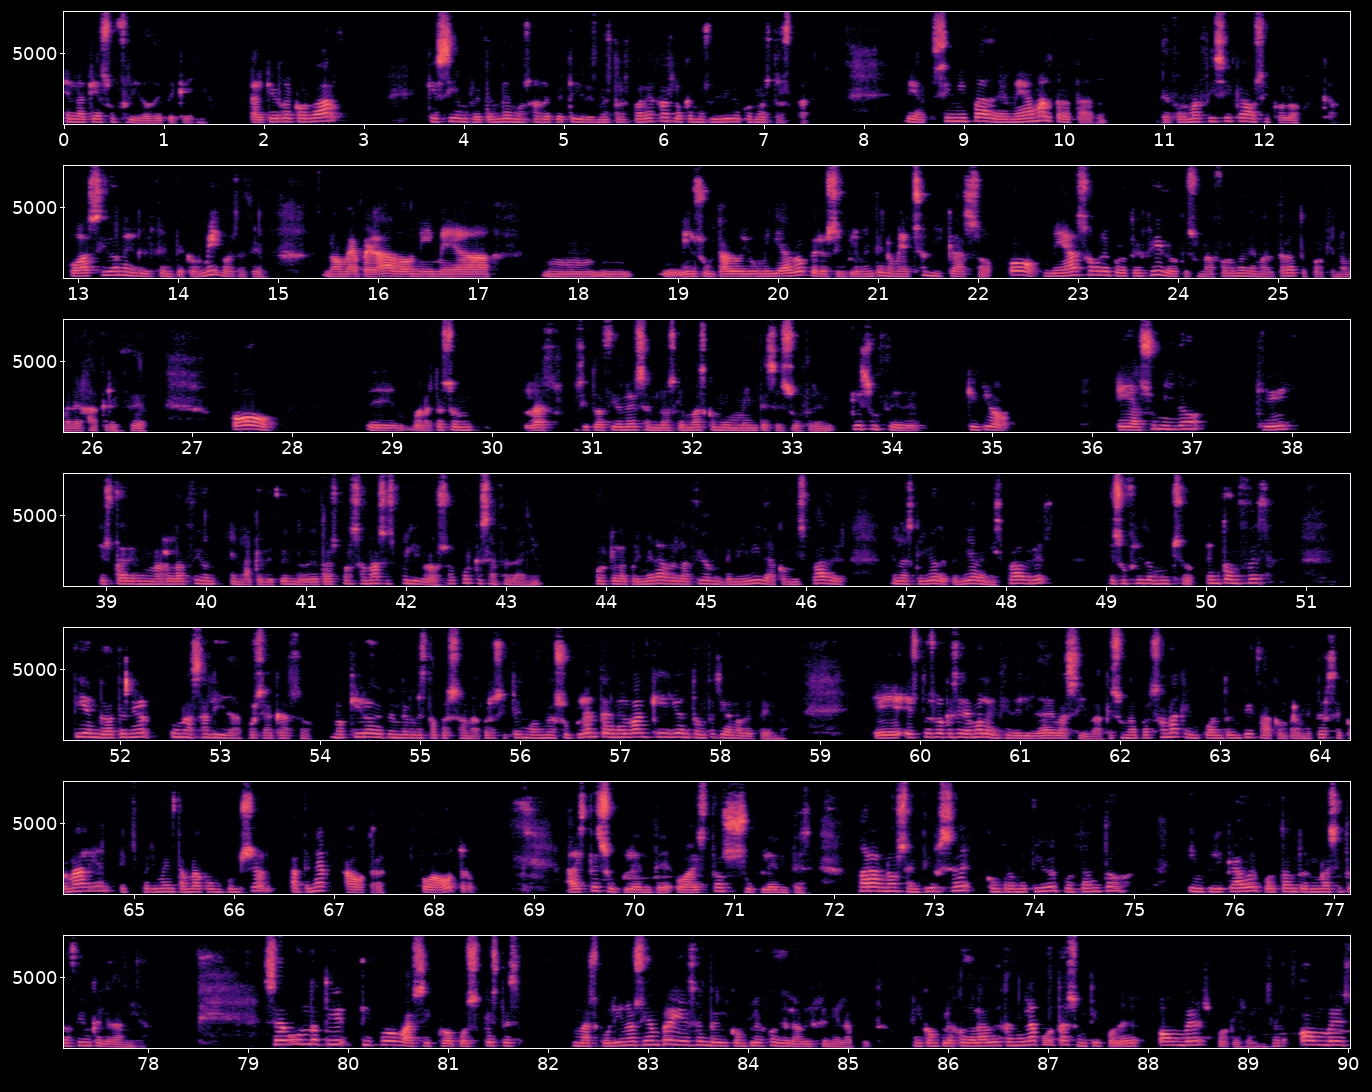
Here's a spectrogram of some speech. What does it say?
en la que ha sufrido de pequeño. Hay que recordar que siempre tendemos a repetir en nuestras parejas lo que hemos vivido con nuestros padres. Bien, si mi padre me ha maltratado de forma física o psicológica, o ha sido negligente conmigo, es decir, no me ha pegado ni me ha mm, insultado y humillado, pero simplemente no me ha hecho ni caso, o me ha sobreprotegido, que es una forma de maltrato porque no me deja crecer, o, eh, bueno, estas son las situaciones en las que más comúnmente se sufren. ¿Qué sucede? Que yo he asumido que estar en una relación en la que dependo de otras personas es peligroso porque se hace daño. Porque la primera relación de mi vida con mis padres, en las que yo dependía de mis padres, he sufrido mucho. Entonces, tiendo a tener una salida, por si acaso. No quiero depender de esta persona, pero si tengo una suplente en el banquillo, entonces ya no dependo. Eh, esto es lo que se llama la infidelidad evasiva, que es una persona que en cuanto empieza a comprometerse con alguien, experimenta una compulsión a tener a otra o a otro a este suplente o a estos suplentes para no sentirse comprometido y por tanto implicado y por tanto en una situación que le da miedo. Segundo tipo básico, pues que este es masculino siempre y es el del complejo de la Virgen y la puta. El complejo de la Virgen y la puta es un tipo de hombres, porque suelen ser hombres,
